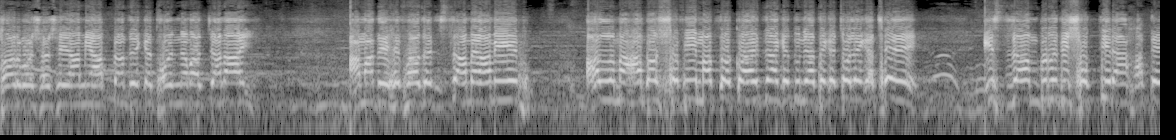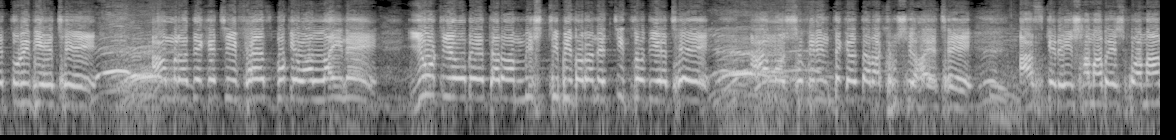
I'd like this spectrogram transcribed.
সর্বশেষে আমি আপনাদেরকে ধন্যবাদ জানাই। আমাদের হেফাজত ইসলামের আমির আল মাহমদ শফি মাত্র কয়েকদিন আগে দুনিয়া থেকে চলে গেছে। ইসলাম বিরোধী শক্তিরা হাতে তুলে দিয়েছে। আমরা দেখেছি ফেসবুকে অনলাইনে ইউটিউবে তারা মিষ্টি বিতরণের চিত্র দিয়েছে। আহমদ শফির থেকে তারা খুশি হয়েছে। আজকের এই সমাবেশ প্রমাণ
